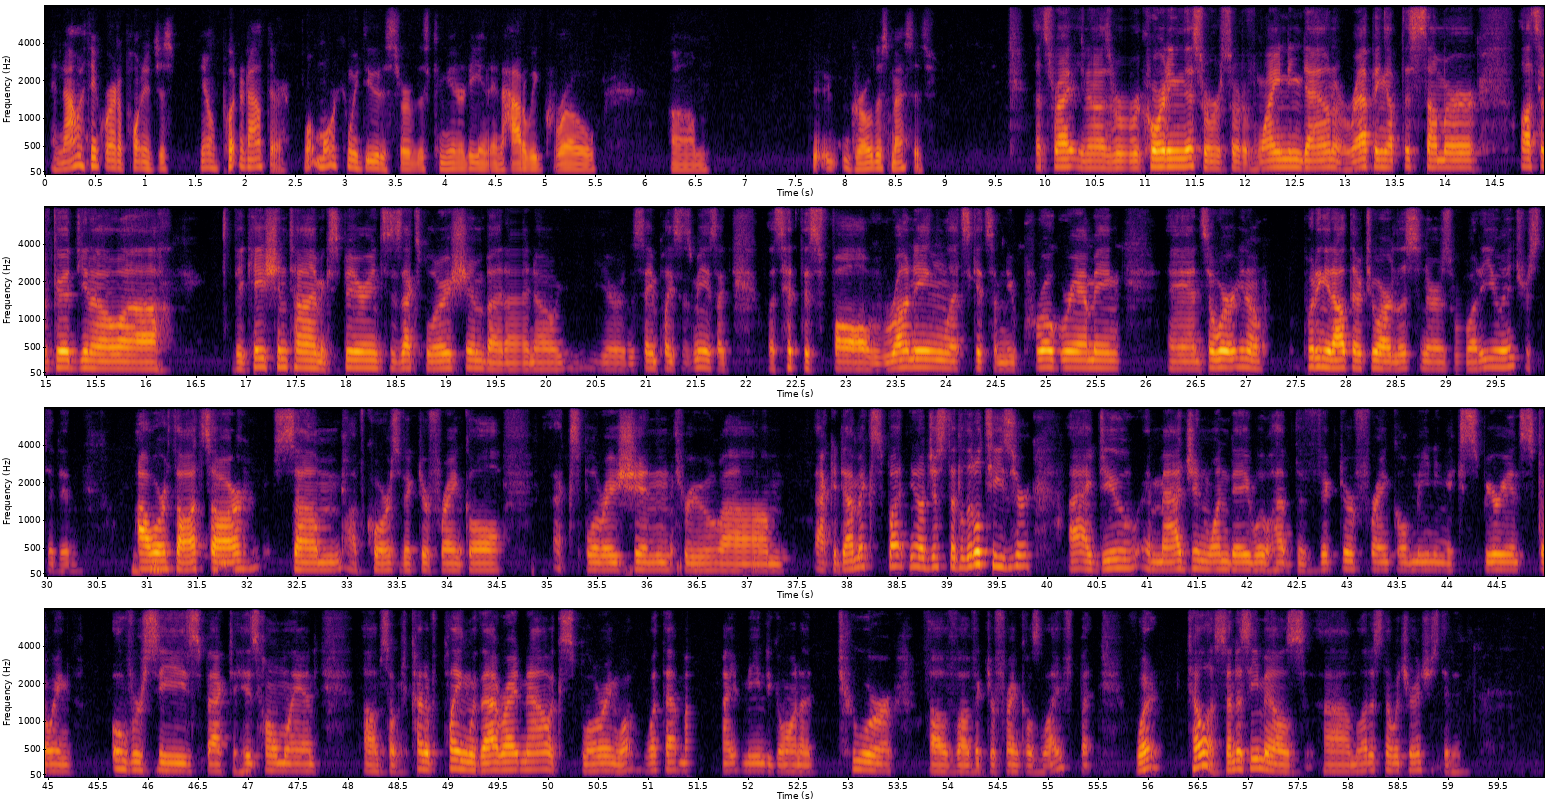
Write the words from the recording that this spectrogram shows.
And now I think we're at a point of just, you know, putting it out there. What more can we do to serve this community and, and how do we grow, um, grow this message? That's right. You know, as we're recording this, we're sort of winding down or wrapping up this summer lots of good, you know, uh, vacation time, experiences, exploration. But I know you're in the same place as me. It's like, let's hit this fall running. Let's get some new programming. And so we're, you know, putting it out there to our listeners. What are you interested in? Mm-hmm. Our thoughts are some, of course, Viktor Frankl exploration through um, academics, but you know, just a little teaser. I do imagine one day we'll have the Viktor Frankl meaning experience going overseas back to his homeland. Um, so I'm kind of playing with that right now, exploring what, what that might mean to go on a tour of uh, Viktor Frankl's life. But what tell us, send us emails, um, let us know what you're interested in.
